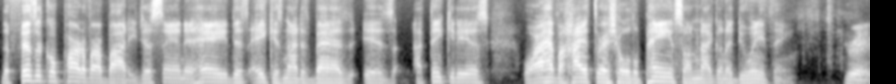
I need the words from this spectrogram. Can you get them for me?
the physical part of our body. Just saying that, hey, this ache is not as bad as I think it is or I have a high threshold of pain, so I'm not going to do anything. Right,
